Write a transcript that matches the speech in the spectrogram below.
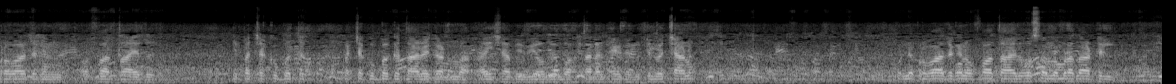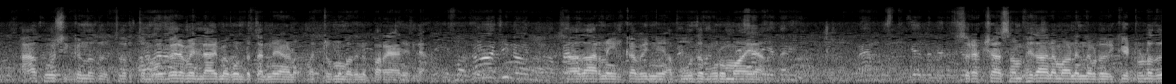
പ്രവാചകൻ വഫാത്തായത് ഈ പച്ചക്കുബത്ത് പച്ചക്കുബക്ക് താഴെ കടന്ന ഐഷ ബിബി തലഹയുടെ വീട്ടിൽ വെച്ചാണ്. പുണ്യപ്രവാചകൻ വഫാത്തായ ദിവസം നമ്മുടെ നാട്ടിൽ ആഘോഷിക്കുന്നത് തീർത്തും വിവരമില്ലായ്മ കൊണ്ട് തന്നെയാണ്. മറ്റൊന്നും അതിന് പറയാനില്ല. സാധാരണയിൽ കവിഞ്ഞ് അഭൂതപൂർവമായ സുരക്ഷാ സംവിധാനമാണ് ഇന്നിവിടെ ഒരുക്കിയിട്ടുള്ളത്.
